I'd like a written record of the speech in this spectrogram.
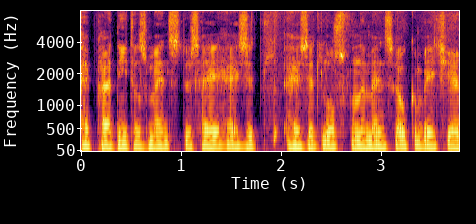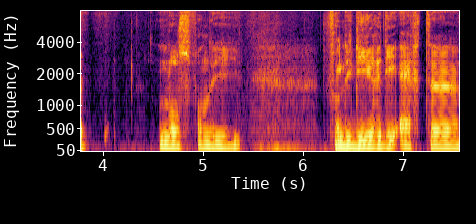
Hij praat niet als mens, dus hij, hij, zit, hij zit los van de mensen ook een beetje los van die, van die dieren die echt. eh,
